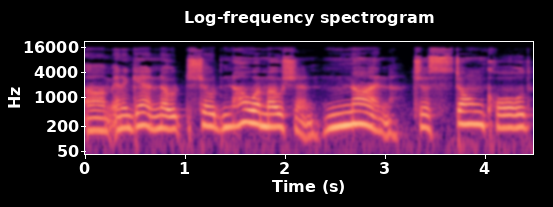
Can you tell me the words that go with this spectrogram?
Um, and again, no, showed no emotion, none, just stone cold,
